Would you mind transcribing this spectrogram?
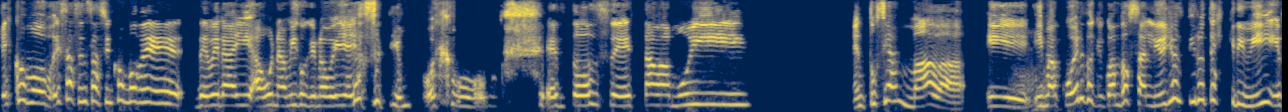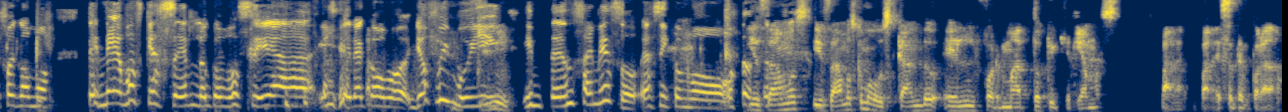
es como esa sensación como de, de, ver ahí a un amigo que no veía ya hace tiempo, es como, entonces estaba muy entusiasmada. Y, y me acuerdo que cuando salió yo el tiro te escribí y fue como, tenemos que hacerlo como sea. Y era como, yo fui muy intensa en eso, así como... Y estábamos, y estábamos como buscando el formato que queríamos para, para esta temporada.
